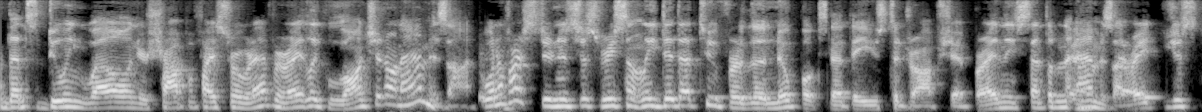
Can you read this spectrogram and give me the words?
that's doing well on your Shopify store, whatever, right? Like launch it on Amazon. One of our students just recently did that too for the notebooks that they used to drop ship, right? And they sent them to yeah. Amazon, right? You just,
